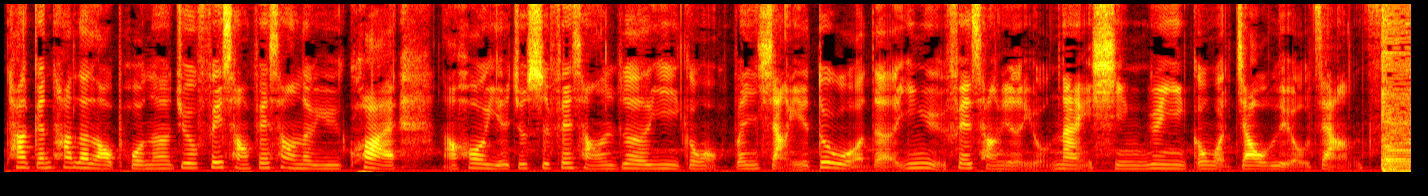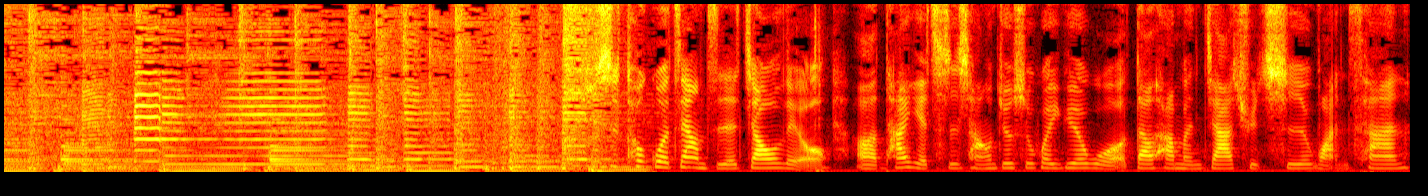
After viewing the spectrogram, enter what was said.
他跟他的老婆呢就非常非常的愉快，然后也就是非常的乐意跟我分享，也对我的英语非常的有耐心，愿意跟我交流这样子。透过这样子的交流，呃，他也时常就是会约我到他们家去吃晚餐。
